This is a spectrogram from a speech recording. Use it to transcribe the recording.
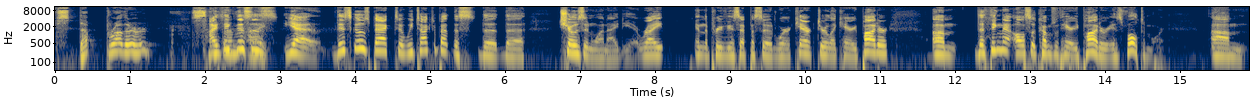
stepbrother. I think this I- is yeah. This goes back to we talked about this the the chosen one idea right in the previous episode where a character like Harry Potter. Um, the thing that also comes with Harry Potter is Voldemort, um,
